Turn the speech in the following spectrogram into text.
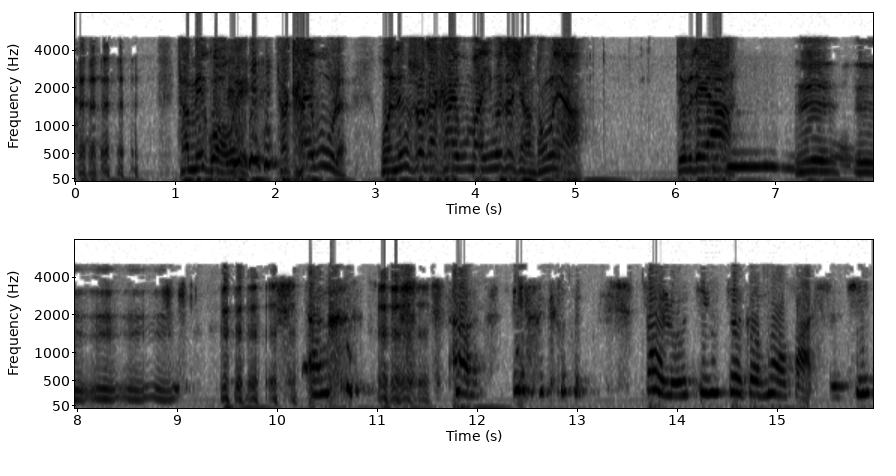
他没果位，他开悟了。我能说他开悟吗？因为他想通了呀，对不对呀？嗯嗯嗯嗯嗯。嗯，呃，第二个，在如今这个末法时期，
